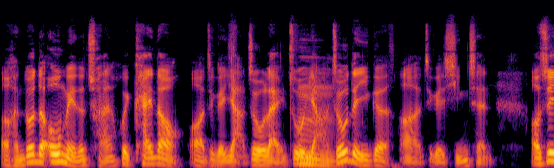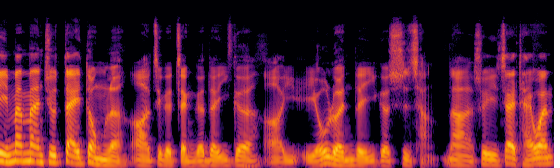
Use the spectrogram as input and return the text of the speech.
呃很多的欧美的船会开到啊这个亚洲来做亚洲的一个啊这个行程。哦，所以慢慢就带动了啊，这个整个的一个啊游轮的一个市场。那所以在台湾，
